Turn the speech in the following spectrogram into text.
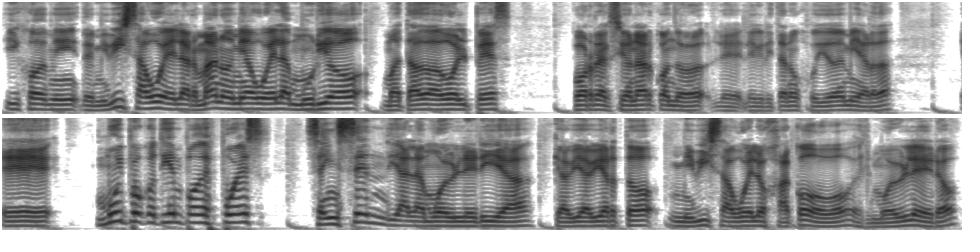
hijo de mi, de mi bisabuela, hermano de mi abuela, murió matado a golpes por reaccionar cuando le, le gritaron judío de mierda. Eh, muy poco tiempo después se incendia la mueblería que había abierto mi bisabuelo Jacobo, el mueblero.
